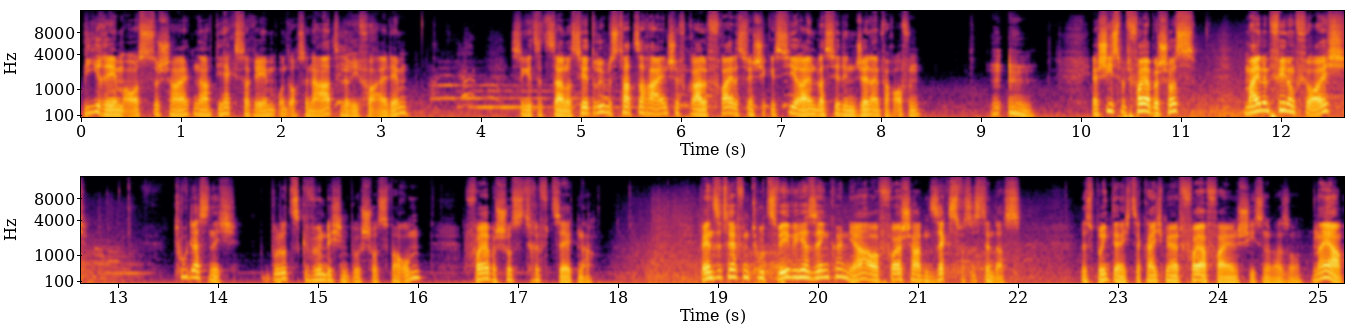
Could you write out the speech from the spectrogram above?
Birem auszuschalten, nach die Hexeremen und auch seine Artillerie vor allem. Deswegen geht es jetzt da los. Hier drüben ist Tatsache ein Schiff gerade frei, deswegen schicke ich es hier rein und lasse hier den Gen einfach offen. er schießt mit Feuerbeschuss. Meine Empfehlung für euch, tut das nicht. Benutzt gewöhnlichen Beschuss. Warum? Feuerbeschuss trifft seltener. Wenn sie treffen, tut's weh, wie wir hier sehen können. Ja, aber Feuerschaden 6, was ist denn das? Das bringt ja nichts. Da kann ich mir mit Feuerpfeilen schießen oder so. Naja.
